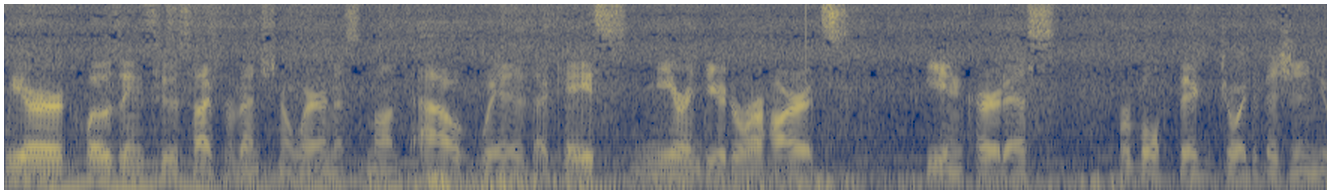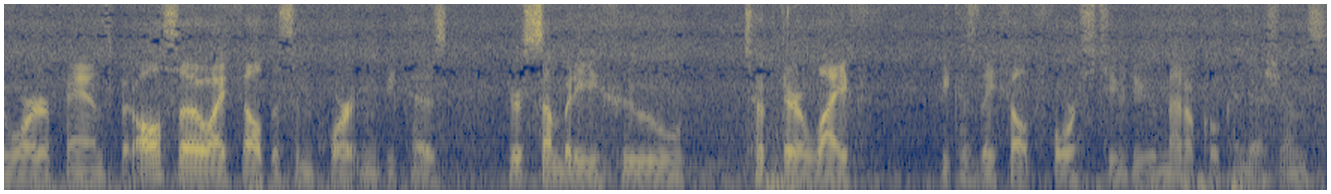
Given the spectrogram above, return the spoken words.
we are closing Suicide Prevention Awareness Month out with a case near and dear to our hearts Ian Curtis. We're both big Joy Division and New Order fans, but also I felt this important because here's somebody who took their life because they felt forced to due to medical conditions.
